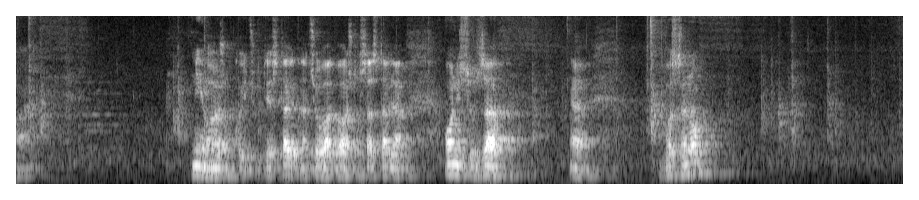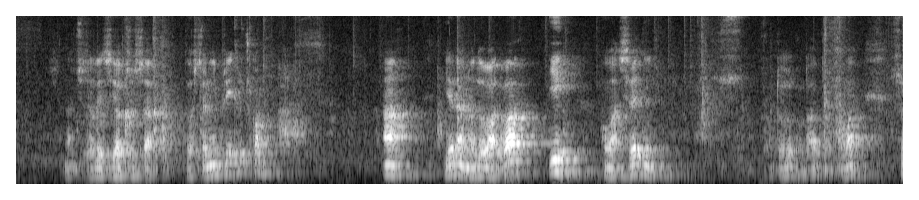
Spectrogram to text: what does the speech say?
ovaj, nije važno koji ću gdje staviti, znači ova dva što sad stavljam, oni su za e, dvostrano. Znači za lecijalcu sa dvostranim priključkom. A jedan od ova dva i ova srednji to odatle, ovaj, su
